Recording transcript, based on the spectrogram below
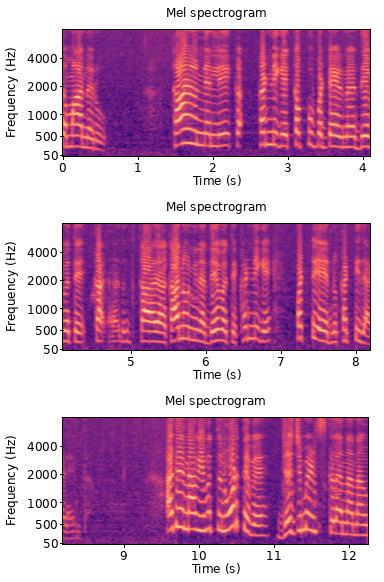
ಸಮಾನರು. ಕಾನೂನಿನಲ್ಲಿ ಕಣ್ಣಿಗೆ ಕಪ್ಪು ಬಟ್ಟೆಯ ದೇವತೆ ಕಾನೂನಿನ ದೇವತೆ ಕಣ್ಣಿಗೆ ಪಟ್ಟೆಯನ್ನು ಕಟ್ಟಿದಾಳೆ ಅಂತ. ಆದರೆ ನಾವು ಇವತ್ತು ನೋಡ್ತೇವೆ, ಜಜ್ಮೆಂಟ್ಸ್ಗಳನ್ನು ನಾವು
